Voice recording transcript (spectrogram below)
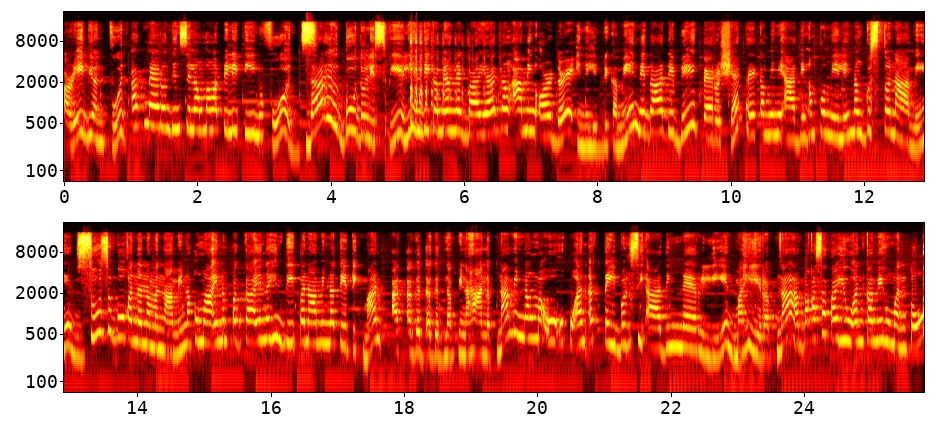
Arabian food, at meron din silang mga Filipino foods. Dahil budol is real, hindi kami ang nagbayad ng aming order. Inilibre kami ni Daddy Big. Pero syempre, kami ni Ading ang pumili ng gusto namin. Susubukan na naman namin na kumain ng pagkain na hindi pa namin natitikman at agad-agad na pinahanap namin ng mauupuan at table si Ading Nerilyn. Mahirap na, baka sa tayuan kami humantong.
